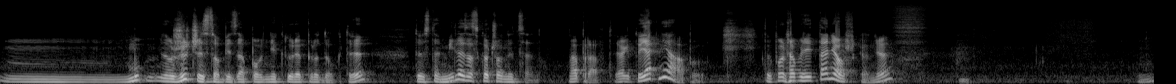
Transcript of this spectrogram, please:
mm, no, życzy sobie za niektóre produkty, to jestem mile zaskoczony ceną. Naprawdę. Jak, to jak nie Apple. To można powiedzieć tanioszka, nie? Hmm.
